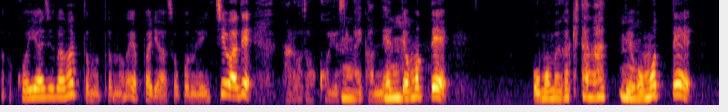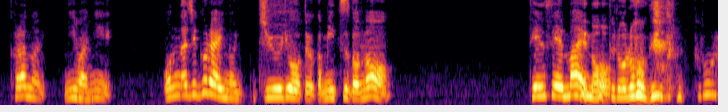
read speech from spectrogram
なんか濃い味だなって思ったのがやっぱりあそこの1話でなるほどこういう世界観ねって思って、重めが来たなって思って、からの2話に、同じぐらいの重量というか密度の転生前のプロローグ。いプロロ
